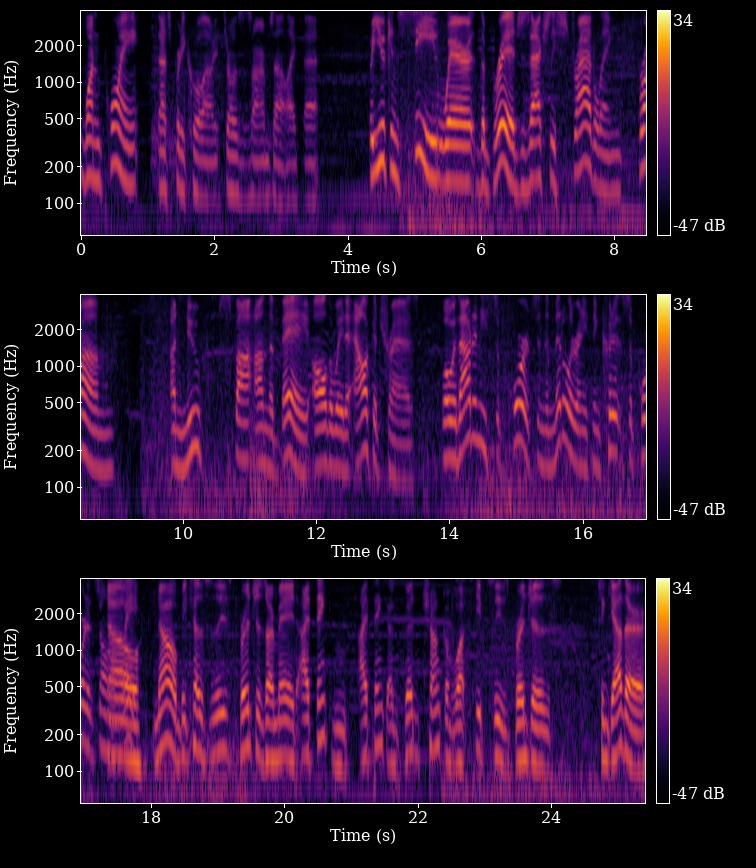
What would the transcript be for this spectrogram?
one point that's pretty cool how he throws his arms out like that. But you can see where the bridge is actually straddling from a new spot on the bay all the way to Alcatraz. Well, without any supports in the middle or anything, could it support its own No, weight? no, because these bridges are made. I think I think a good chunk of what keeps these bridges together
